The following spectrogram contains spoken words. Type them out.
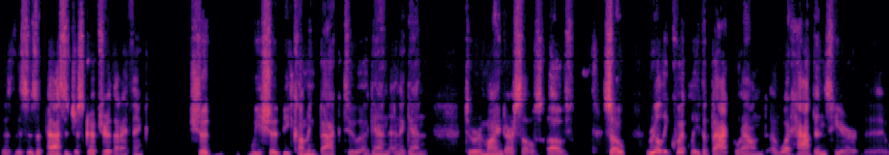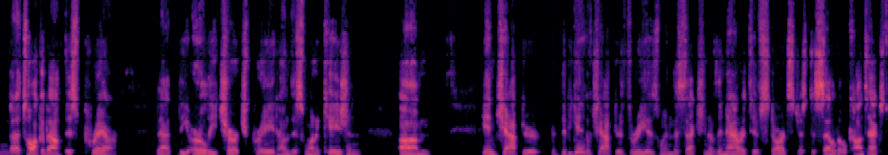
because this is a passage of scripture that I think should we should be coming back to again and again to remind ourselves of. So, really quickly, the background of what happens here. We're going to talk about this prayer that the early church prayed on this one occasion. Um, in chapter, the beginning of chapter three is when the section of the narrative starts, just to set a little context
